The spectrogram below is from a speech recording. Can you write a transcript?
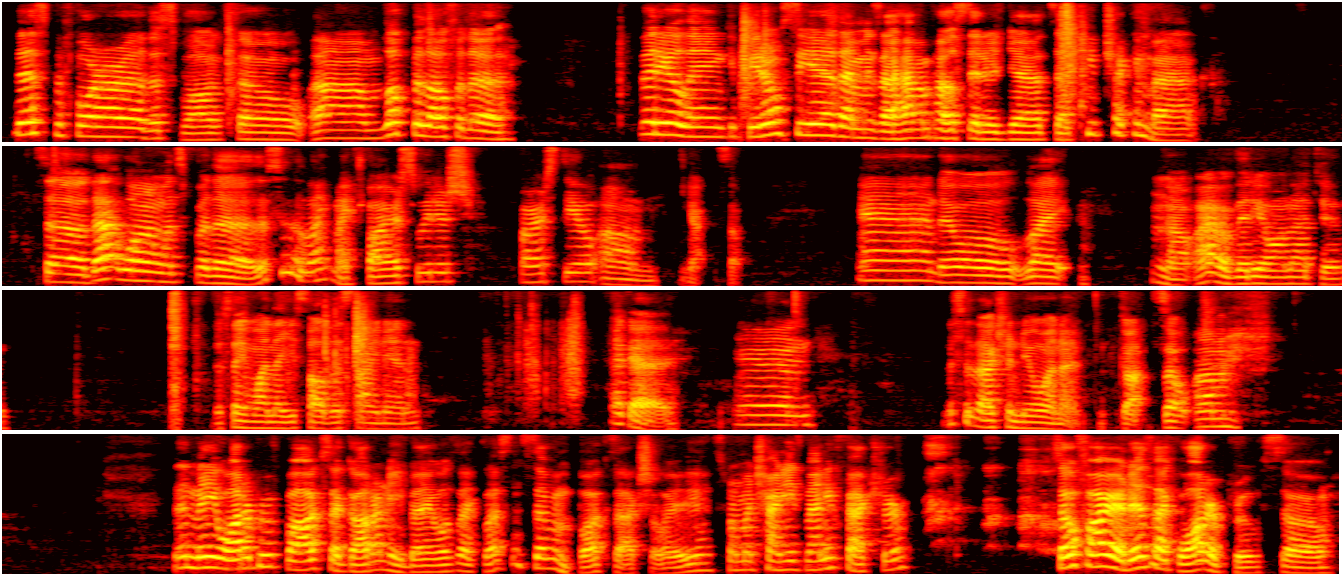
this before uh, this vlog. So um, look below for the video link. If you don't see it, that means I haven't posted it yet. So keep checking back. So that one was for the, this is like my fire Swedish fire steel. Um, yeah, so. And it will like no, I have a video on that too. The same one that you saw the sign in. Okay. And this is actually a new one I got. So, um, the mini waterproof box I got on eBay was like less than seven bucks actually. It's from a Chinese manufacturer. So far it is like waterproof, so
